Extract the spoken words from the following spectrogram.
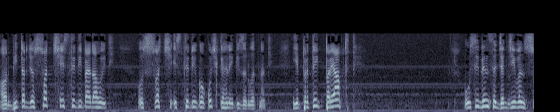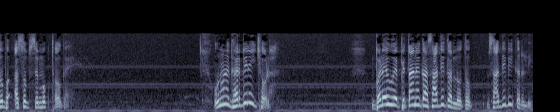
और भीतर जो स्वच्छ स्थिति पैदा हुई थी, उस स्वच्छ स्थिति को कुछ कहने की ज़रूरत न थी। ये प्रतीक पर्याप्त थे। उसी दिन से जगजीवन शुभ, अशुभ से मुक्त हो गए। उन्होंने घर भी नहीं छोड़ा। बड़े हुए पिता ने कहा शादी कर लो तो शादी भी कर ली।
